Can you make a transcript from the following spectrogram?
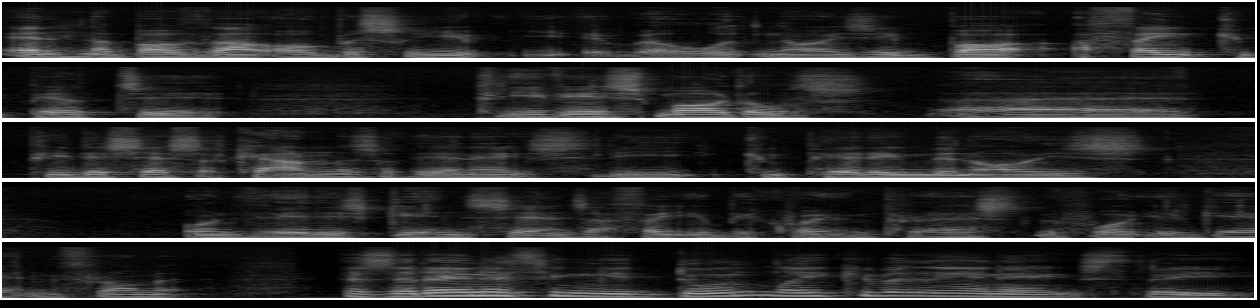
Anything above that, obviously, you, it will look noisy, but I think compared to previous models, uh, predecessor cameras of the NX3, comparing the noise on various gain settings, I think you'll be quite impressed with what you're getting from it. Is there anything you don't like about the NX3?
